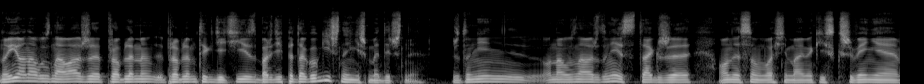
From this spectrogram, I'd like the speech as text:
No i ona uznała, że problem, problem tych dzieci jest bardziej pedagogiczny niż medyczny. Że to nie, ona uznała, że to nie jest tak, że one są właśnie, mają jakieś skrzywienie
